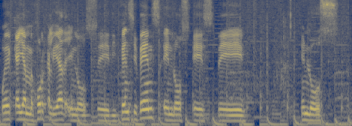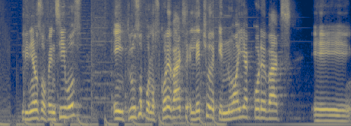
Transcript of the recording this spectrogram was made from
Puede que haya mejor calidad en los eh, defensive ends, en los este, en los lineros ofensivos e incluso por los corebacks, el hecho de que no haya corebacks. Eh,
